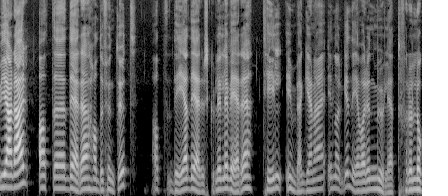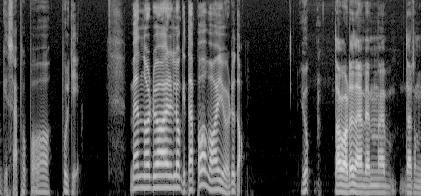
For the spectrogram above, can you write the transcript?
vi er der at eh, dere hadde funnet ut at det dere skulle levere til innbyggerne i Norge, det var en mulighet for å logge seg på på politiet. Men når du har logget deg på, hva gjør du da? Jo, da var det det hvem Det er sånn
